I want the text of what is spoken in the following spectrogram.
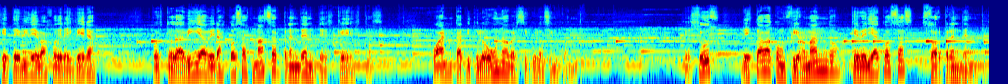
que te vi debajo de la higuera? Pues todavía verás cosas más sorprendentes que estas. Juan capítulo 1 versículo 50. Jesús le estaba confirmando que vería cosas sorprendentes,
